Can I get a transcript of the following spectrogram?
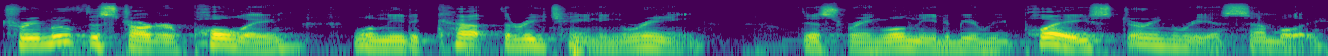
To remove the starter pulley, we'll need to cut the retaining ring. This ring will need to be replaced during reassembly.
